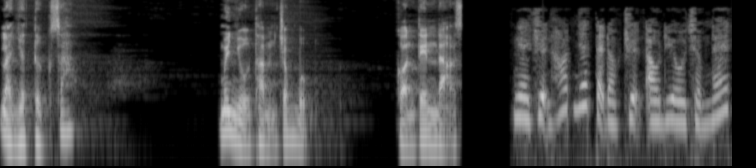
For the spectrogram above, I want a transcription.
là nhật thực sao? mới nhủ thầm trong bụng còn tên đạo Nghe chuyện hot nhất tại đọc truyện audio.net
